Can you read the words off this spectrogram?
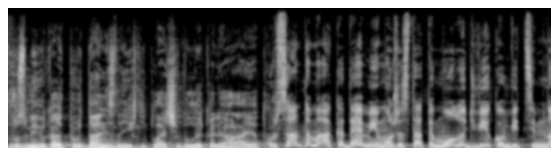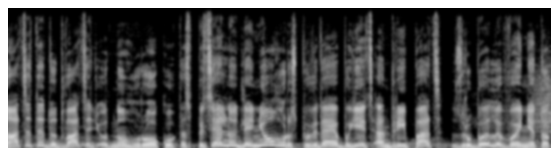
зрозумів, яка відповідальність на їхні плечі велика лягає. Курсантами академії може стати молодь віком від 17 до 21 року. Та спеціально для нього, розповідає боєць Андрій Пец, зробили виняток.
